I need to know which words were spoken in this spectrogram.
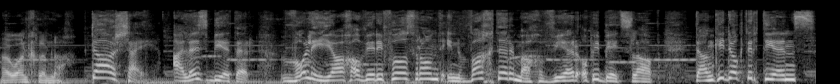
Hou aan glimlag. Daar sy. Alles beter. Wolly jag alweer die voels rond en wagter mag weer op die bed slaap. Dankie dokter Teens.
